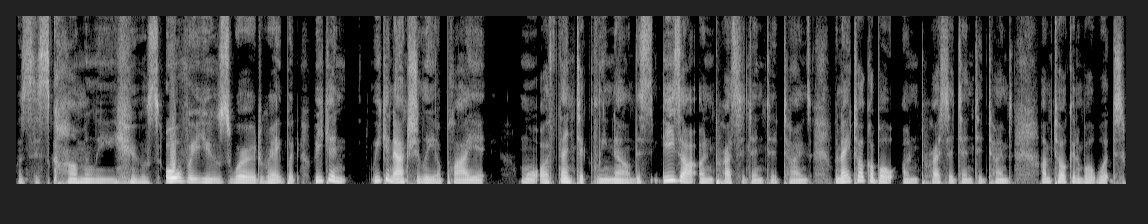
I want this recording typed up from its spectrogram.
was this commonly used, overused word, right? But we can we can actually apply it more authentically now. This these are unprecedented times. When I talk about unprecedented times, I'm talking about what's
